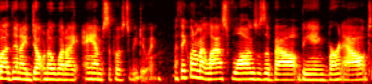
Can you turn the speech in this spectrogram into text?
but then I don't know what I am supposed to be doing. I think one of my last vlogs was about being burnt out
